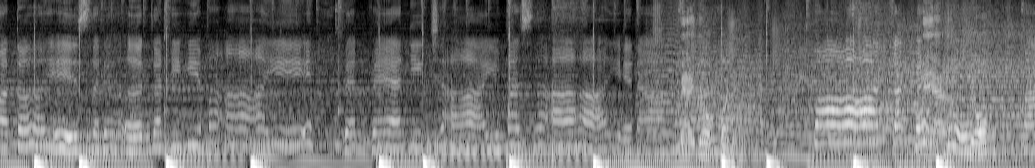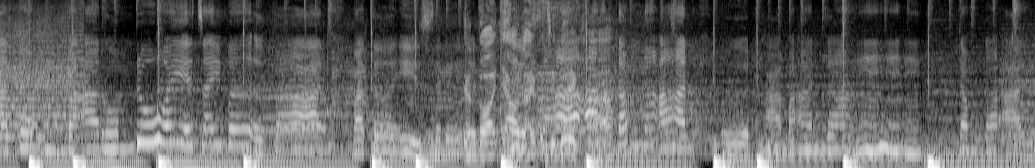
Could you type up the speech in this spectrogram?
มาเตยเสด็ดกันดีไหมเป็นแฟนหญิงชายมาสายนาแม่ยกก่อนป้อนกันเป็นกลุ่มมาตุ้มมารุมด้วยใจเบิกบานมาเตยเสด็จเดี๋ยวตัวเงาไหลมันสิด้วยขาตำนานเปิดผ้ามานกังดำก็อาเล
